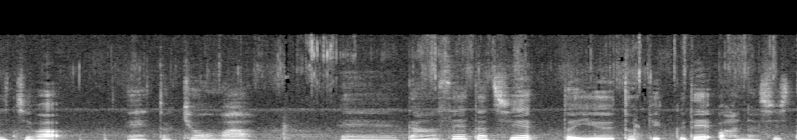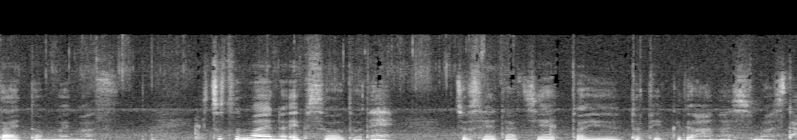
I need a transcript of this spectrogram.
にちは。えっ、ー、と今日は、えー、男性たちへというトピックでお話ししたいと思います。一つ前のエピソードで女性たちへというトピックでお話ししました。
